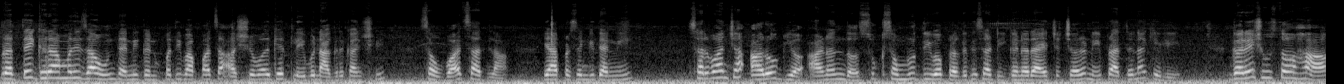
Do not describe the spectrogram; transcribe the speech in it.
प्रत्येक घरामध्ये जाऊन त्यांनी गणपती बाप्पाचा आशीर्वाद घेतले व नागरिकांशी संवाद साधला. या प्रसंगी त्यांनी सर्वांच्या आरोग्य आनंद सुख समृद्धी व प्रगतीसाठी गणरायाच्या चरणी प्रार्थना केली. गणेश उत्सव हा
